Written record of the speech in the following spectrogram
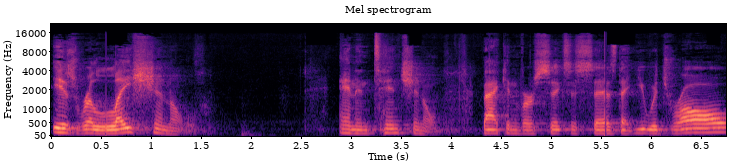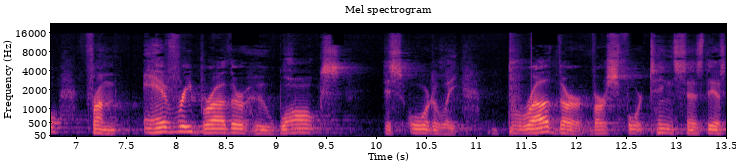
is relational and intentional. Back in verse 6, it says that you withdraw from every brother who walks disorderly. Brother, verse 14 says this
